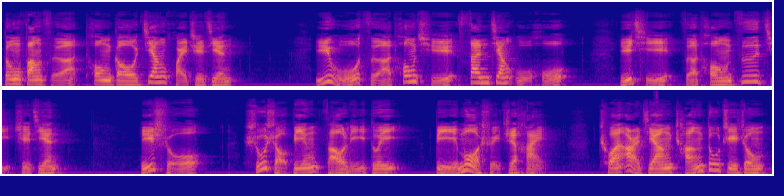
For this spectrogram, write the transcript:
东方则通沟江淮之间。于吴则通衢三江五湖，于齐则通资己之间。于蜀，蜀守兵凿离堆，避墨水之害，穿二江成都之中。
